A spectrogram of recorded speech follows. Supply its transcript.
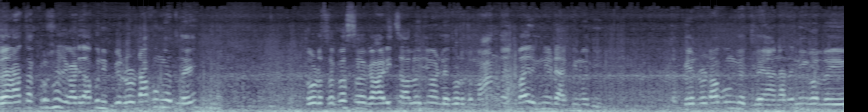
तर आता कृष्णाच्या गाडीत आपण पेट्रोल टाकून घेतलंय. थोडंसं कसं गाडी चालवायची म्हटलं थोडंसं मान जाईल बारीक नाही टाकीमध्ये तर पेट्रोल टाकून घेतलंय आणि आता निघालोय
